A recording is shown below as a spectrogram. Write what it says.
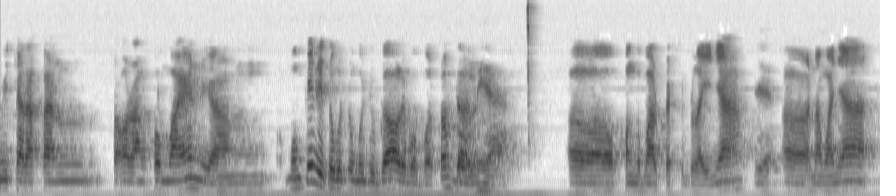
membicarakan seorang pemain yang mungkin ditunggu-tunggu juga oleh Bobotoh dan ya. eh, penggemar Persib lainnya. Iya. Eh, namanya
